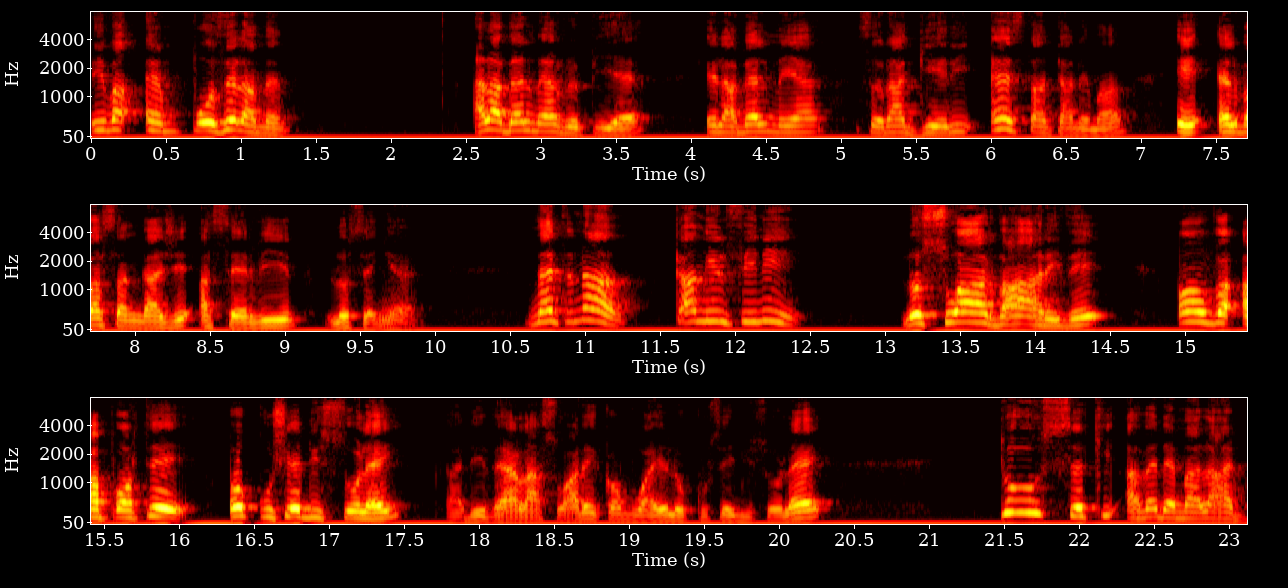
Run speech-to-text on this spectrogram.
il va imposer la main à la belle-mère de Pierre et la belle-mère sera guérie instantanément et elle va s'engager à servir le Seigneur. Maintenant, quand il finit, le soir va arriver, on va apporter au coucher du soleil, c'est-à-dire vers la soirée, comme vous voyez le coucher du soleil, tous ceux qui avaient des malades.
